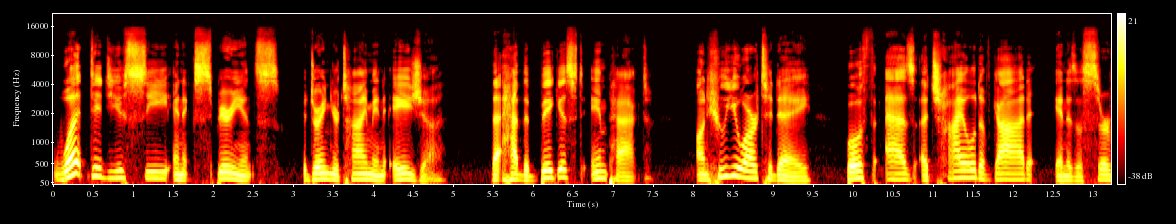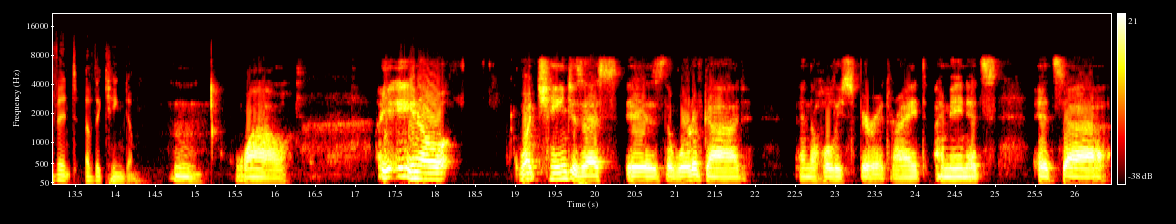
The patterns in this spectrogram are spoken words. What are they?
What did you see and experience during your time in Asia that had the biggest impact on who you are today, both as a child of God and as a servant of the kingdom? Hmm. Wow. You, you know, what changes us is the Word of God and the Holy Spirit, right? I mean, it's it's uh,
